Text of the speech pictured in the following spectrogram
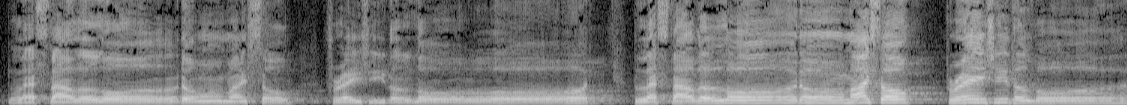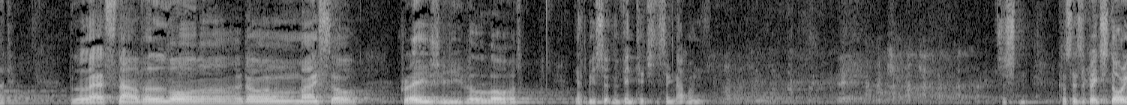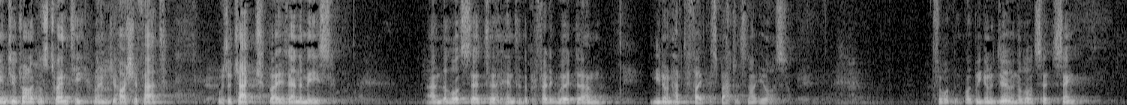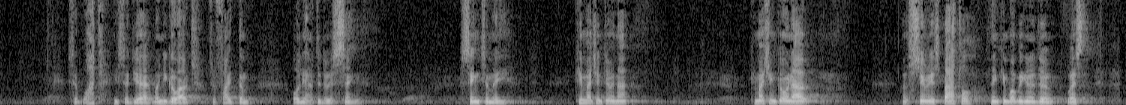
Bless thou the Lord, O oh my soul. Praise ye the Lord. Bless thou the Lord, O oh my soul. Praise ye the Lord. Bless thou the Lord, O my soul. Praise ye the Lord. You have to be a certain vintage to sing that one. Because there's a great story in 2 Chronicles 20 when Jehoshaphat was attacked by his enemies. And the Lord said to him through the prophetic word, um, You don't have to fight this battle, it's not yours. So, what, what are we going to do? And the Lord said, Sing. He said, What? He said, Yeah, when you go out to fight them, all you have to do is sing. Sing to me. Can you imagine doing that? Can you imagine going out on a serious battle, thinking, What are we going to do? Where's,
